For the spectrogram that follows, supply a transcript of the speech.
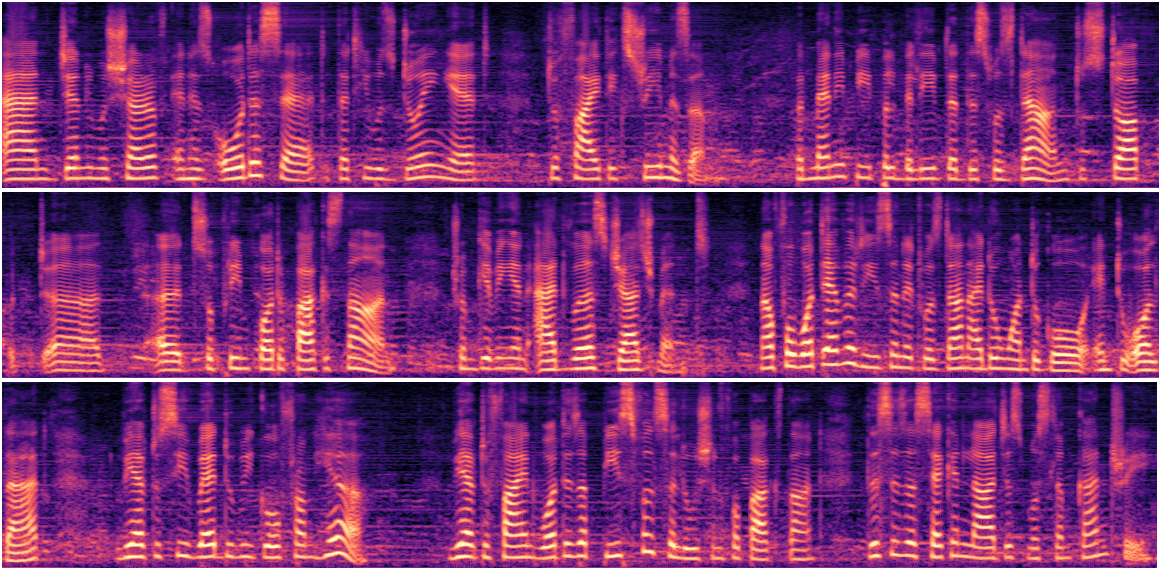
And General Musharraf, in his order, said that he was doing it to fight extremism. But many people believe that this was done to stop uh, Supreme Court of Pakistan from giving an adverse judgment. Now, for whatever reason it was done, I don't want to go into all that. We have to see where do we go from here. We have to find what is a peaceful solution for Pakistan. This is the second largest Muslim country.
